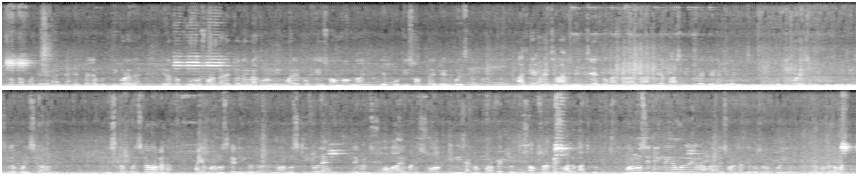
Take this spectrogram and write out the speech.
এক সপ্তাহ পর যদি এখানে প্যাকেট পেলে ভর্তি করে দেয়, এটা তো কোনো সরকারের জন্যই বা কোনো মেম্বারের পক্ষেই সম্ভব নয় যে প্রতি সপ্তাহে ড্রেন পরিষ্কার করা। আজকে এখানে ঝাঁট দিচ্ছে, দোকানদাররা ঝাঁট দিয়ে প্লাস্টিকগুলো ড্রেনে ফেলে দিচ্ছে। তো কী করে জিনিসগুলো পরিষ্কার হবে? জিনিসটা তো পরিষ্কার হবে না? আগে মানুষকে ঠিক হতে হবে। মানুষ ঠিক হলে দেখবেন সবাই মানে সব জিনিস একদম পারফেক্ট হচ্ছে। সব সরকারই ভালো কাজ করবে। মানুষই ঠিক নেই আমাদের এখানে আমরা খালি সরকারকে দোষারোপ করে যাব এরকমভাবে তো হয় না।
